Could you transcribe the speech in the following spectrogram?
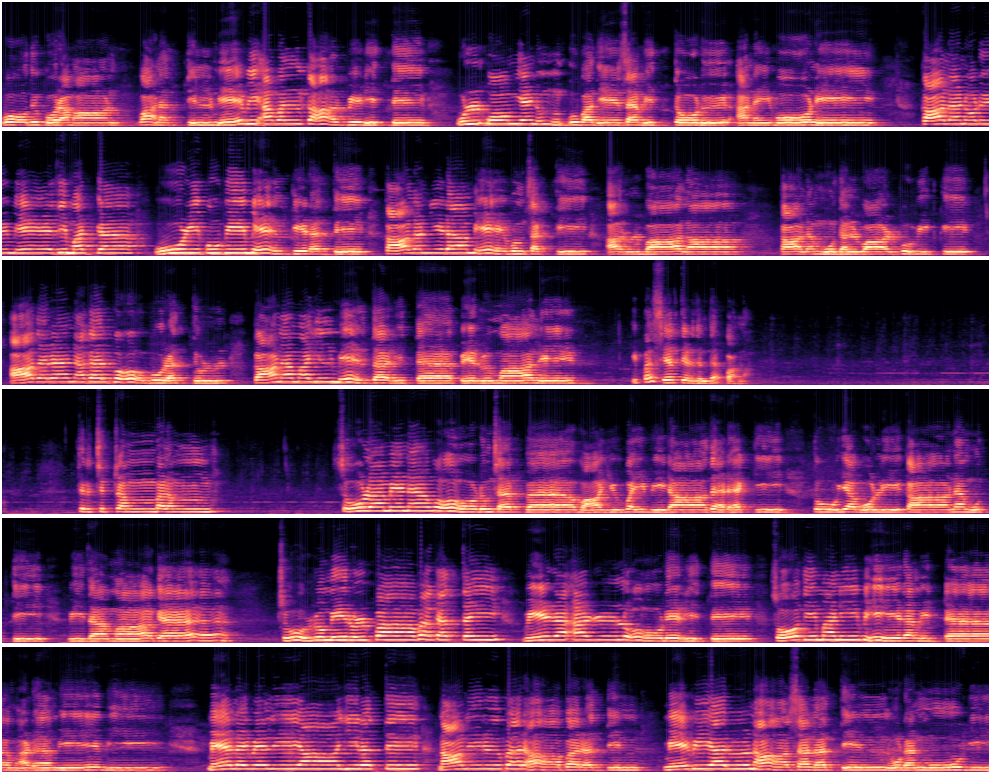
ஓது குரமான் வானத்தில் மேவி அவள் கால் பிடித்து உள்வோம் எனும் உபதேச வித்தோடு அணைவோனே. காலனொடு மேதி மட்க ஊழி புவி மேல் கிடத்து. காலன் இடமேவும் சக்தி அருள் பாலா காலம் முதல் வாழ்புவிக்கு ஆதர நகர் கோபுரத்துள் காணமயில் மேல் தரித்த பெருமாளே. இப்போ சேர்த்து எழுதுனத பார்க்கலாம். திருச்சிற்றம்பலம் சூளமென ஓடும் சர்ப்ப வாயுவை விடாதடக்கி தூய ஒளி காண முத்தி விதமாக சூழுமிருள் பாவகத்தை வீழ அள்ளோடெரித்து சோதிமணி பீடமிட்ட மடமேவி மேலை வெளியாயிரத்து நாலிரு பராபரத்தின் மேவி அருணாசலத்தின் உடன் மூழ்கி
